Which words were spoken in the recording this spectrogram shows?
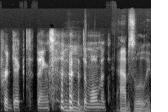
predict things mm-hmm. at the moment. Absolutely.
